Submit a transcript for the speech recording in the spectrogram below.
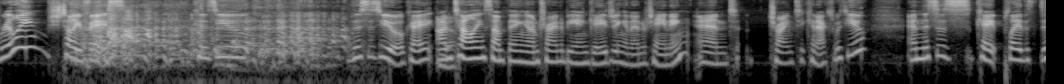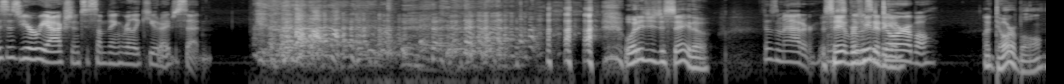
Really? You should tell your face. Because you. This is you, okay? I'm Yeah. telling something and I'm trying to be engaging and entertaining and trying to connect with you. And this is, okay, play this. This is your reaction to something really cute I just said. What did you just say though? Doesn't matter. It Say was, it. Repeat was it again. adorable. Adorable.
